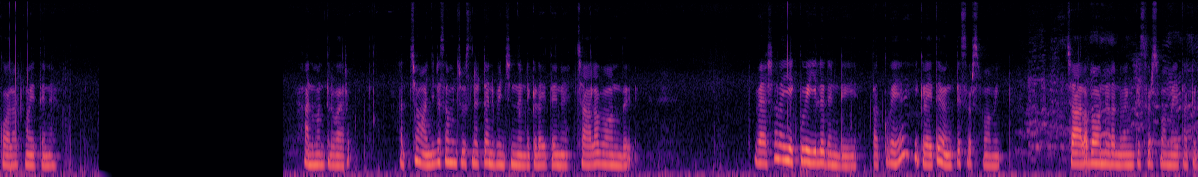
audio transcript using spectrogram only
కోలాటకం అయితేనే. హనుమంతుల వారు. అచ్చం ఆంజనేయ స్వామిని చూసినట్టు అనిపించిందండి ఇక్కడైతేనే. చాలా బాగుంది. వేషాలు అవి ఎక్కువ వేయలేదండి. తక్కువే. ఇక్కడైతే వెంకటేశ్వర స్వామి. చాలా బాగున్నాడండి వెంకటేశ్వర స్వామి అయితే అక్కడ.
